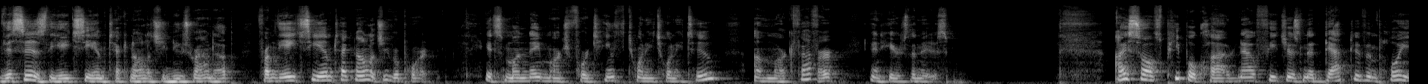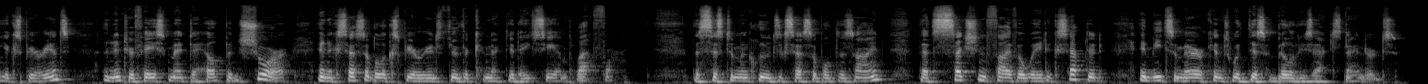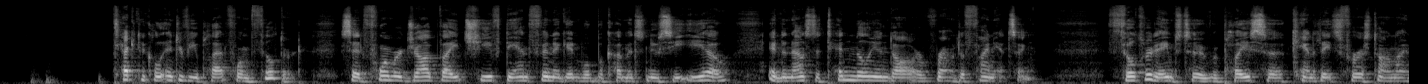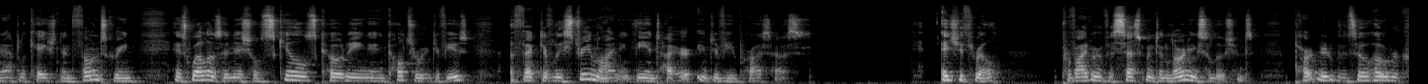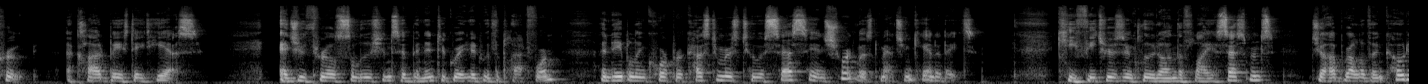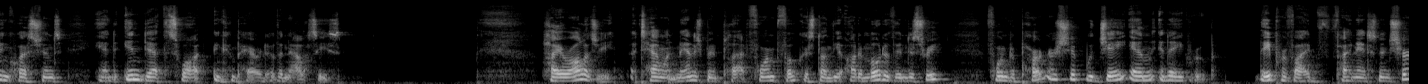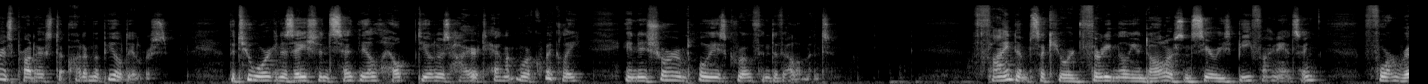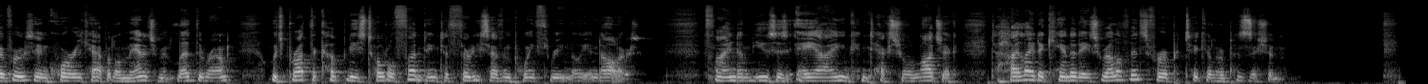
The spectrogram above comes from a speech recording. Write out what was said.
This is the HCM Technology News Roundup from the HCM Technology Report. It's Monday, March 14th, 2022. I'm Mark Pfeffer, and here's the news. isolved's People Cloud now features an adaptive employee experience, an interface meant to help ensure an accessible experience through the connected HCM platform. The system includes accessible design that's Section 508 accepted and meets Americans with Disabilities Act standards technical interview platform Filtered said former JobVite chief Dan Finnigan will become its new CEO and announced a $10 million round of financing. Filtered aims to replace a candidate's first online application and phone screen, as well as initial skills, coding, and culture interviews, effectively streamlining the entire interview process. Eduthrill, provider of assessment and learning solutions, partnered with Zoho Recruit, a cloud based ATS. EduThrill solutions have been integrated with the platform, enabling corporate customers to assess and shortlist matching candidates. Key features include on the fly assessments, job relevant coding questions, and in depth SWOT and comparative analyses. Hireology, a talent management platform focused on the automotive industry, formed a partnership with JM&A Group. They provide finance and insurance products to automobile dealers. The two organizations said they'll help dealers hire talent more quickly and ensure employees' growth and development. Findem secured $30 million in Series B financing. Four Rivers and Quarry Capital Management led the round, which brought the company's total funding to $37.3 million. Findem uses AI and contextual logic to highlight a candidate's relevance for a particular position.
